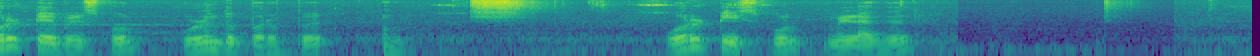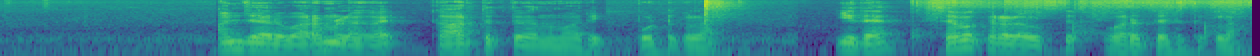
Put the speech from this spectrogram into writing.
ஒரு டேபிள் ஸ்பூன் உளுந்து பருப்பு ஒரு டீஸ்பூன் மிளகு அஞ்சாறு வரமிளகாய் காரத்துக்கு தகுந்த மாதிரி போட்டுக்கலாம். இதை செவக்கிற அளவுக்கு வறுத்து எடுத்துக்கலாம்.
